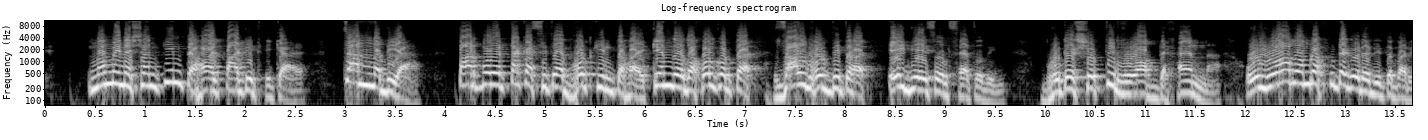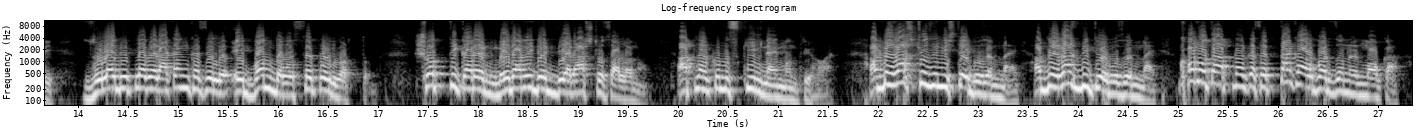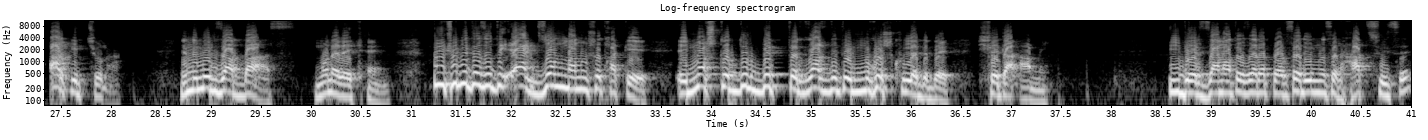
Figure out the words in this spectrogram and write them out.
নমিনেশন কিনতে হয় পার্টি থেকে চান্না দিয়া। তারপরে টাকা ছিটায় ভোট কিনতে হয়, কেন্দ্র দখল করতে হয়, জাল ভোট দিতে হয়। এই দিয়ে চলছে এতদিন। ভোটের শক্তির রোয়াব দেখায় না। ওই রোয়াব আমরা ফুটে করে দিতে পারি। জুলাই বিপ্লবের আকাঙ্ক্ষা ছিল এই বন্দোবস্তের পরিবর্তন। সত্যিকারের মেধাবীদের দিয়ে রাষ্ট্র চালানো। আপনার কোনো স্কিল নাই মন্ত্রী হওয়ার। আপনার রাষ্ট্র জিনিসটাই বোঝেন নাই। আপনি রাজনীতিও বোঝেন নাই। ক্ষমতা আপনার কাছে টাকা উপার্জনের মৌকা, আর কিচ্ছু না। কিন্তু মির্জা আব্বাস, মনে রেখেন, পৃথিবীতে যদি একজন মানুষও থাকে, এই নষ্ট দুর্বৃত্তের রাজনীতির মুখোশ খুলে দেবে, সেটা আমি। ঈদের জামাতে যারা প্রফেসর ইউনুসের হাত ছুঁইছে,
